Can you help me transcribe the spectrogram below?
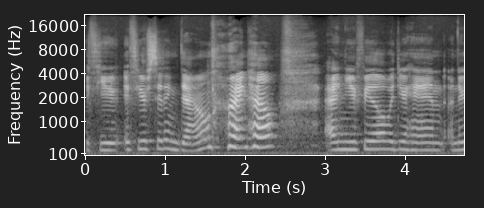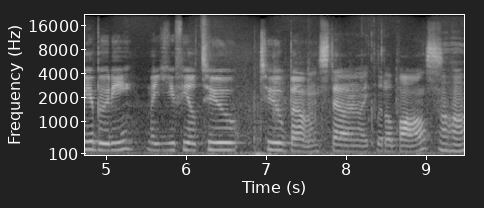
If you if you're sitting down right now and you feel with your hand under your booty, like you feel two two bones that are like little balls. Uh-huh.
